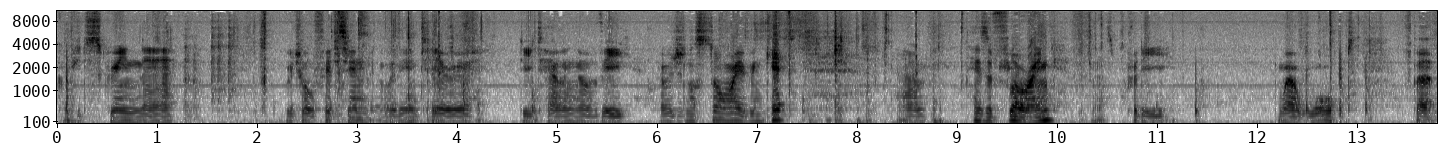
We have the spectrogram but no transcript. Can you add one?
computer screen there, which all fits in with the interior detailing of the original Stormraven kit. Um, here's a flooring, that's pretty well warped, but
